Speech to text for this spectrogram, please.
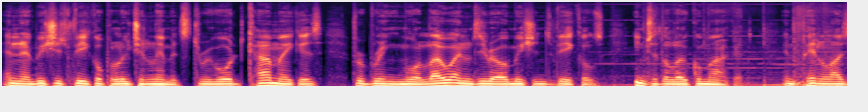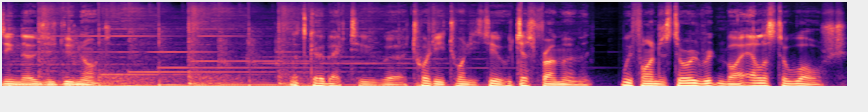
and ambitious vehicle pollution limits to reward car makers for bringing more low and zero emissions vehicles into the local market and penalising those who do not. Let's go back to uh, 2022 just for a moment. We find a story written by Alistair Walsh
